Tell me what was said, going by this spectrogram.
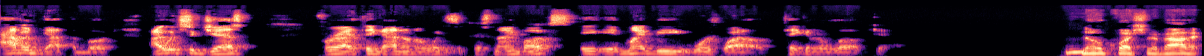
haven't got the book, I would suggest for, I think, I don't know, what is it, Chris, nine bucks? It, it might be worthwhile taking a look at. No question about it.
